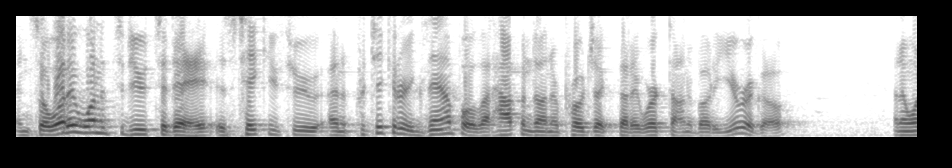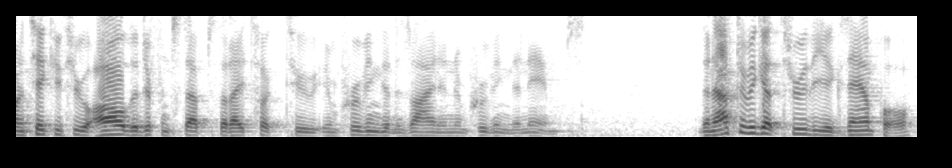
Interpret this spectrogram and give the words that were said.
And so what I wanted to do today is take you through a particular example that happened on a project that I worked on about a year ago and I want to take you through all the different steps that I took to improving the design and improving the names. Then after we get through the example,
